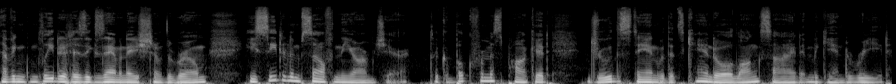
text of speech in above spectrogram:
Having completed his examination of the room, he seated himself in the armchair, took a book from his pocket, drew the stand with its candle alongside, and began to read.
